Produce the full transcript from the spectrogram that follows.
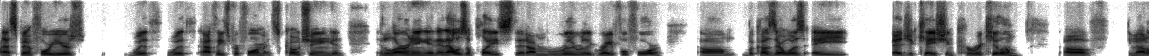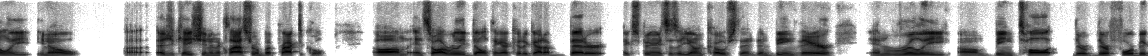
I spent four years with with athletes performance coaching and and learning and, and that was a place that i'm really really grateful for um, because there was a education curriculum of not only you know uh, education in the classroom but practical um, and so i really don't think i could have got a better experience as a young coach than than being there and really um, being taught there are four big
